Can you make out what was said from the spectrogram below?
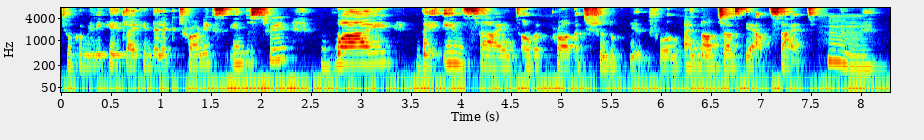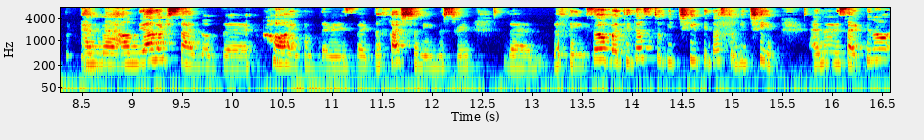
to communicate like in the electronics industry why the inside of a product should look beautiful and not just the outside hmm. And uh, on the other side of the coin there is like the fashion industry the, the things oh but it has to be cheap it has to be cheap. And then it's like you know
